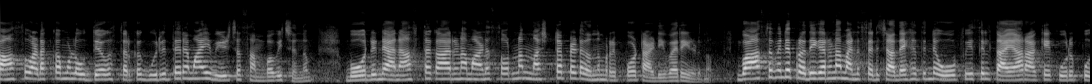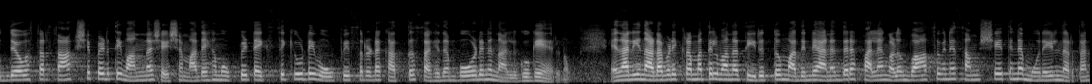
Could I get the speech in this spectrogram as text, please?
വാസു അടക്കമുള്ള ഉദ്യോഗസ്ഥർക്ക് ഗുരുതരമായ വീഴ്ച സംഭവിച്ചെന്നും ബോർഡിന്റെ അനാസ്ഥ കാരണമാണ് സ്വർണം നഷ്ടപ്പെട്ടതെന്നും റിപ്പോർട്ട് അടിവരയിടുന്നു. വാസുവിന്റെ പ്രതികരണം അനുസരിച്ച് അദ്ദേഹത്തിന്റെ ഓഫീസിൽ തയ്യാറാക്കിയ കുറിപ്പ് ഉദ്യോഗസ്ഥർ സാക്ഷ്യപ്പെടുത്തി വന്ന ശേഷം അദ്ദേഹം ഒപ്പിട്ട എക്സിക്യൂട്ടീവ് ഓഫീസറുടെ കത്ത് സഹിതം ബോർഡിന് നൽകുകയായിരുന്നു. എന്നാൽ ഈ നടപടിക്രമത്തിൽ വന്ന തിരുത്തും അതിന്റെ അനന്തര ഫലങ്ങളും വാസുവിനെ സംശയത്തിന്റെ മുനയിൽ നിർത്താൻ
